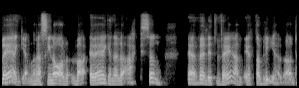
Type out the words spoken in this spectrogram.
vägen, den här signalvägen eller axeln är väldigt väl etablerad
